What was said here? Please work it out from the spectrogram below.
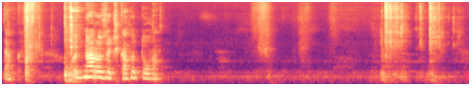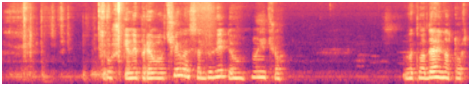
Так, одна розочка готова. Трошки не прилучилася до відео, ну нічого. Викладаю на торт.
